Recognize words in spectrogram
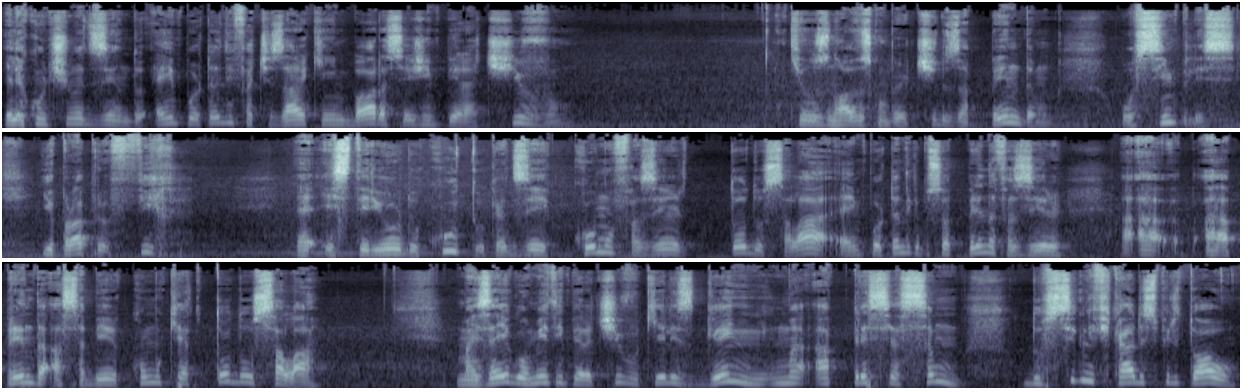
Ele continua dizendo: é importante enfatizar que, embora seja imperativo que os novos convertidos aprendam o simples e o próprio fiqh é, exterior do culto, quer dizer, como fazer todo o salá, é importante que a pessoa aprenda a fazer, a, a, a, aprenda a saber como que é todo o salá mas é igualmente imperativo que eles ganhem uma apreciação do significado espiritual,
